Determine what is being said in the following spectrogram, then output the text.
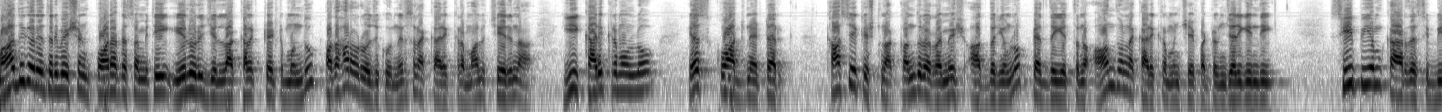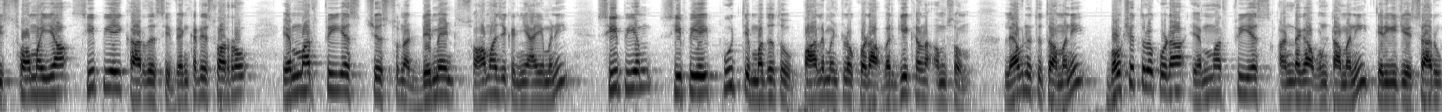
మాదిగ రిజర్వేషన్ పోరాట సమితి ఏలూరు జిల్లా కలెక్టరేట్ ముందు పదహారో రోజుకు నిరసన కార్యక్రమాలు చేరిన ఈ కార్యక్రమంలో ఎస్ కోఆర్డినేటర్ కాశీకృష్ణ కందుల రమేష్ ఆధ్వర్యంలో పెద్ద ఎత్తున ఆందోళన కార్యక్రమం చేపట్టడం జరిగింది. సిపిఎం కార్యదర్శి బి సోమయ్య సిపిఐ కార్యదర్శి వెంకటేశ్వరరావు ఎంఆర్పిఎస్ చేస్తున్న డిమాండ్ సామాజిక న్యాయమని సిపిఎం సిపిఐ పూర్తి మద్దతు పార్లమెంట్లో కూడా వర్గీకరణ అంశం లేవనెత్తుతామని భవిష్యత్తులో కూడా ఎంఆర్పిఎస్ అండగా ఉంటామని తెలియజేశారు.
